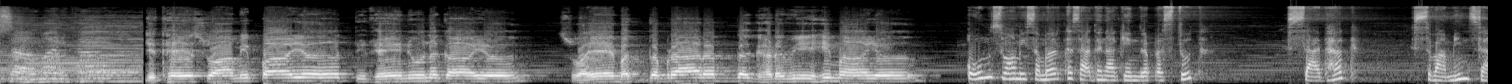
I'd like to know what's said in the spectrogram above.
समर्थ। जिथे स्वामी पाय तिथे न्यून काय स्वये भक्त प्रारब्ध घडवी हि माय ओम स्वामी समर्थ साधना केंद्र प्रस्तुत. साधक स्वामींचा.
